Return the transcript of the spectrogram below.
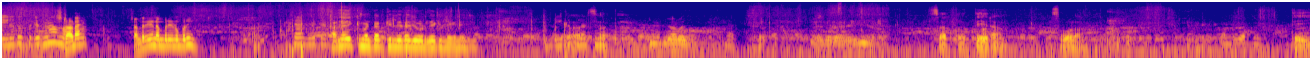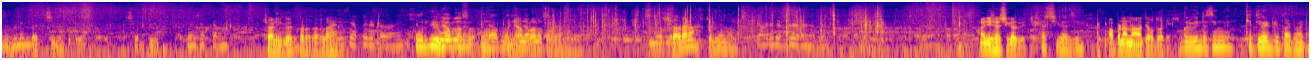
ਇਹਨੂੰ ਧੁੱਪ ਚ ਸਟਾਰਟ ਹੈ? ਚੱਲ ਰਹੀ ਨੰਬਰੀ ਨੰਬਰੀ? ਚੱਲ ਫਿਰ ਕਰ ਹਾਂਜੀ ਇੱਕ ਮਿੰਟ ਕਿੱਲੇ ਦਾ ਜੋੜ ਲਿਆ ਕਿੰਨੇ ਕਿੰਨੇ ਜੀ? 20 ਤੋਂ ਪਲੱਸ 7 13 16 23 25 26 ਕੋਈ ਚੱਕਰ ਨਹੀਂ। 40 ਕੁ ਏਕੜ ਕਰ ਲਾ ਅੱਜ ਅਸੀਂ ਆਪੇ ਕੱਟ ਦਾਂਗੇ ਹੋਰ ਵੀ 50 ਪਲੱਸ 50 ਪਲੱਸ 50 ਪਲੱਸ ਹੋ ਜਾਣਗੇ ਸਟਾਰਟ ਹੈ ਨਾ? ਚੱਲੀ ਜਾਂਦੀ ਚਾੜੇ ਚੱਲ ਰਿਹਾ ਜਾਂਦਾ ਹਾਂਜੀ ਸਤਿ ਸ਼੍ਰੀ ਅਕਾਲ ਵੀਰ ਜੀ। ਸਤਿ ਸ਼੍ਰੀ ਅਕਾਲ ਜੀ। ਆਪਣਾ ਨਾਂ ਤੇ ਉਹਦਾ ਦੱਸੋ। ਗੁਰਵਿੰਦਰ ਸਿੰਘ ਖੇਤੀਬਾੜੀ ਡਿਪਾਰਟਮੈਂਟ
